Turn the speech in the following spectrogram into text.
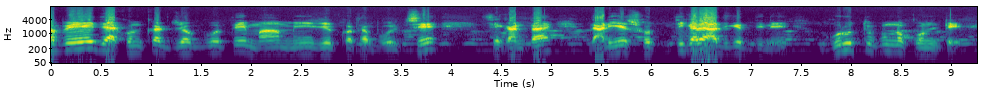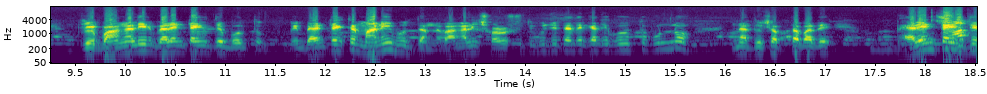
হবে যে এখনকার যজ্ঞতে মা মেয়ে যে কথা বলছে সেখানটায় দাঁড়িয়ে সত্যিকারে আজকের দিনে গুরুত্বপূর্ণ কোনটে? যে বাঙালির ভ্যালেন্টাইন্স ডে বলতো ভ্যালেন্টাইন্সটার মানেই বুঝতাম না। বাঙালির সরস্বতী পুজো তাদের কাছে গুরুত্বপূর্ণ না দু সপ্তাহ বাদে ভ্যালেন্টাইন্স ডে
